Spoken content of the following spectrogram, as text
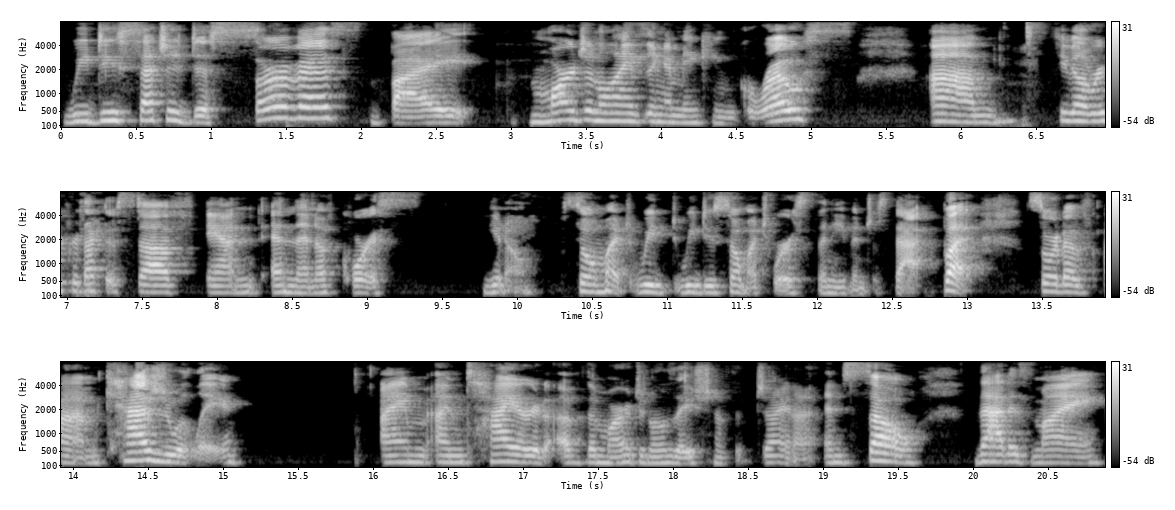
we do such a disservice by marginalizing and making gross um, female reproductive stuff, and and then of course, you know, so much we we do so much worse than even just that. But sort of um, casually, I'm I'm tired of the marginalization of the vagina, and so that is my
